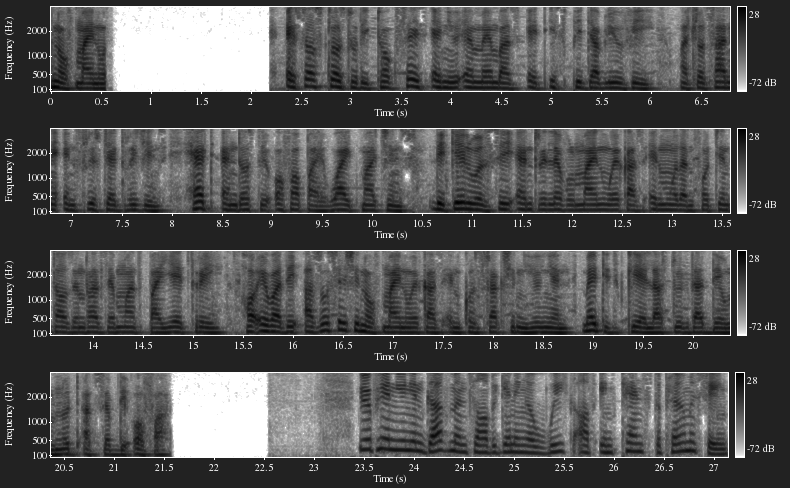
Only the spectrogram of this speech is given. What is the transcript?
Of mine a source close to the talk says NUM members at its PWV, Matlotsane and Free State regions had endorsed the offer by wide margins. The deal will see entry-level mine workers earn more than 14,000 rands a month by year three. However, the Association of Mine Workers and Construction Union made it clear last week that they will not accept the offer. European Union governments are beginning a week of intense diplomacy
